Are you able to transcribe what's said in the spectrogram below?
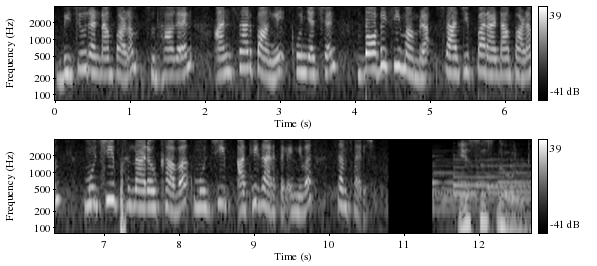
ബിജു രണ്ടാം പാടം സുധാകരൻ അൻസാർ പാങ്ങിൽ കുഞ്ഞച്ചൻ ബോബി സി മാമ്ര സാജിപ്പ രണ്ടാം പാടം മുജീബ് നാരോക്കാവ് മുജീബ് അധികാരത്തിൽ എന്നിവർ സംസാരിച്ചു. ഗോൾഡ്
